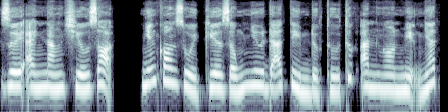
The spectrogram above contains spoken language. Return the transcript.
Dưới ánh nắng chiếu rọi, những con ruồi kia giống như đã tìm được thứ thức ăn ngon miệng nhất.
